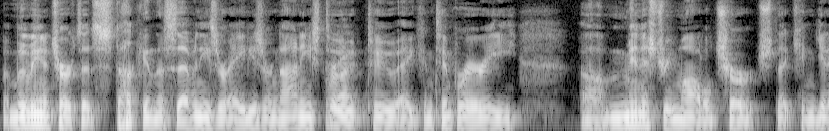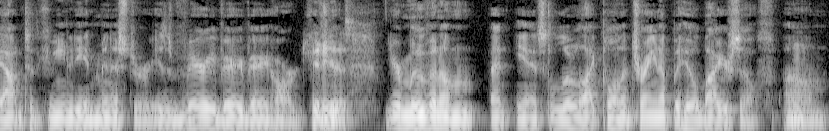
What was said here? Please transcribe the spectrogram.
but moving a church that's stuck in the seventies or eighties or nineties to Right. to a contemporary uh, ministry model church that can get out into the community and minister is very, very, very hard. It you're, is. You're moving them, and, and it's literally like pulling a train up a hill by yourself. Hmm. Um,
